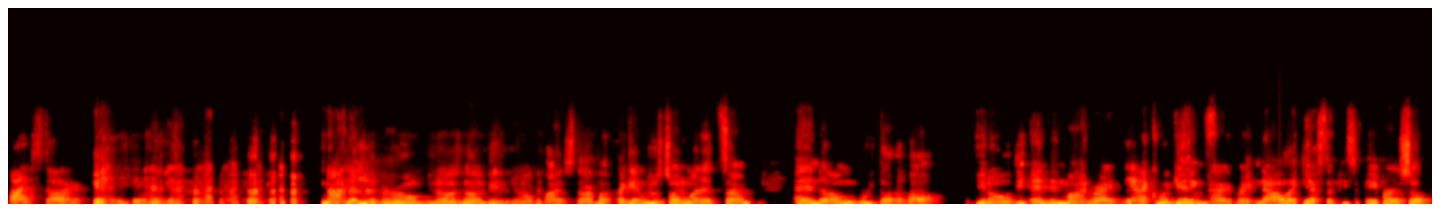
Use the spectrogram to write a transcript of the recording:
five star everything. not in the living room, you know, it's gonna be, you know, five star. But again, we was 21 at the time, and um, we thought about, you know, the end in mind, right? Yeah. Like we're getting married right now, like yes, the piece of paper and so,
